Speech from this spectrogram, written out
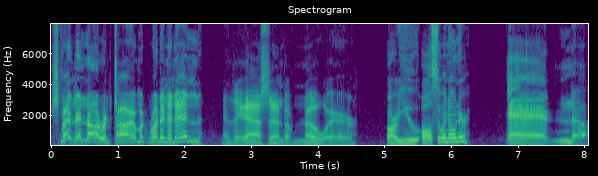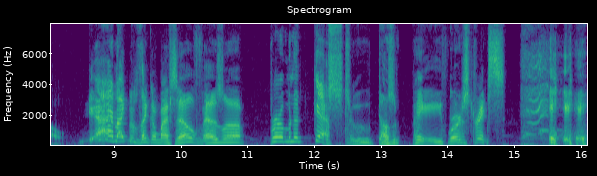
spending our retirement running an inn in the ass end of nowhere. Are you also an owner? Uh, no. I like to think of myself as a permanent guest who doesn't pay for his drinks.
